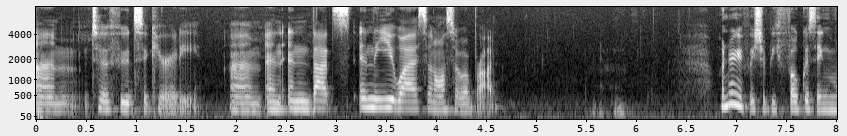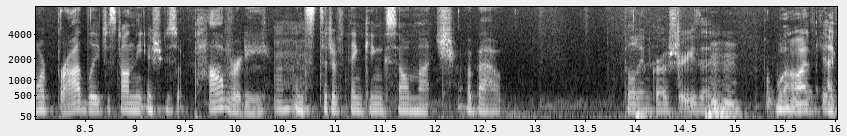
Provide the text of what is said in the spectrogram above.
um, to food security, um, and and that's in the U.S. and also abroad. Wondering if we should be focusing more broadly just on the issues of poverty instead of thinking so much about building groceries and Well, I, I,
